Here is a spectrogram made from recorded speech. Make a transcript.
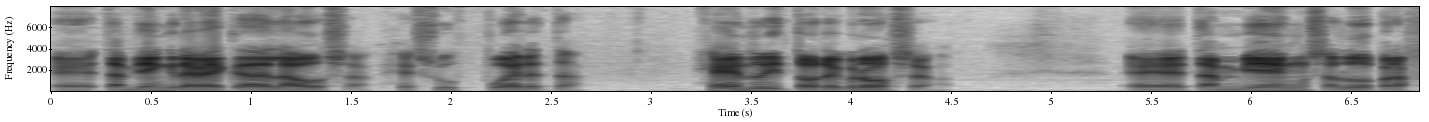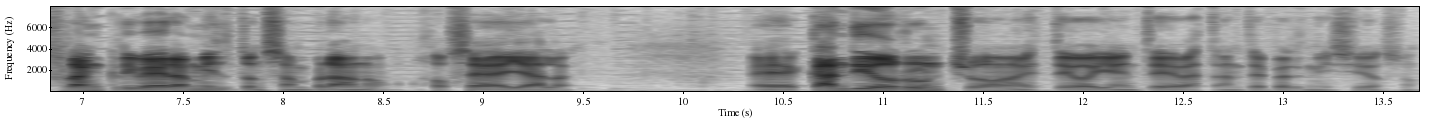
eh, también Rebeca de la Osa, Jesús Puerta, Henry Torregrosa, eh, también un saludo para Frank Rivera, Milton Zambrano, José Ayala, eh, Cándido Runcho, este oyente bastante pernicioso.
